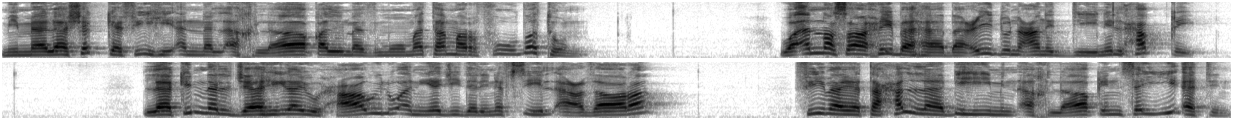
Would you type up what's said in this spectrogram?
مما لا شك فيه أن الأخلاق المذمومة مرفوضة وأن صاحبها بعيد عن الدين الحق. لكن الجاهل يحاول أن يجد لنفسه الأعذار فيما يتحلى به من أخلاق سيئة.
